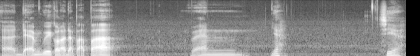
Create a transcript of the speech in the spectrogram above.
Uh, DM gue kalau ada apa-apa. And yeah, see ya.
